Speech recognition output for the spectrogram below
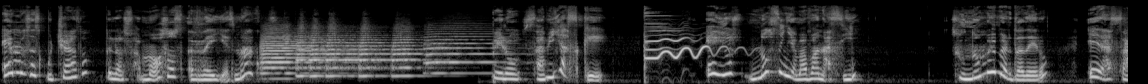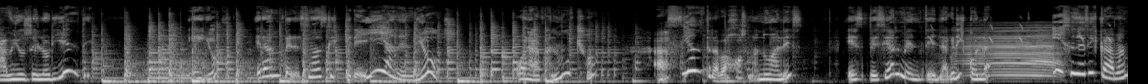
hemos escuchado de los famosos Reyes Magos. Pero ¿sabías que ellos no se llamaban así? Su nombre verdadero era Sabios del Oriente. Ellos eran personas que creían en Dios, oraban mucho, hacían trabajos manuales, especialmente el agrícola, y se dedicaban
